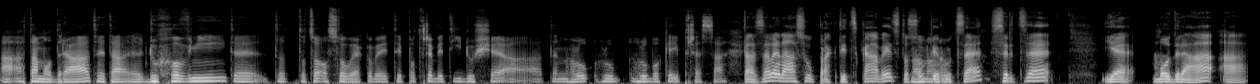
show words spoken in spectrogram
A, a ta modrá, to je ta duchovní, to je to, to co oslovuje jakoby ty potřeby té duše a ten hlu, hlu, hluboký přesah. Ta zelená jsou praktická věc, to no, jsou no, ty no. ruce. Srdce je modrá a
